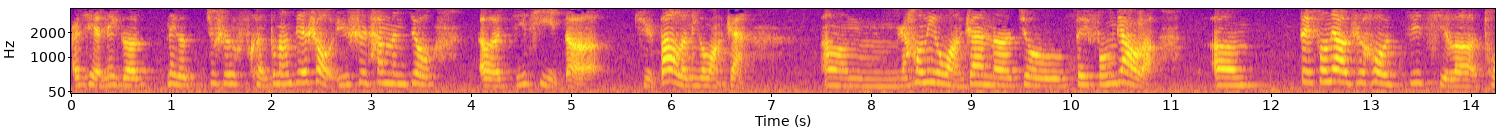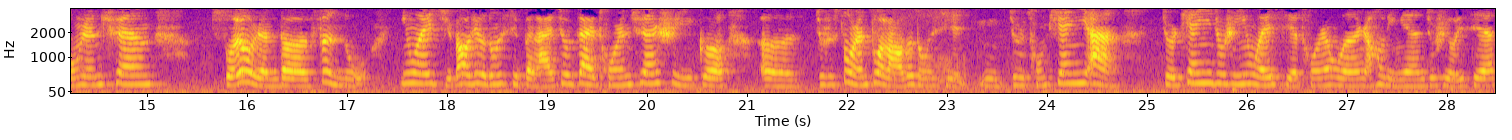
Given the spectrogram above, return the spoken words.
而且那个那个就是很不能接受，于是他们就。呃，集体的举报了那个网站，嗯，然后那个网站呢就被封掉了，嗯，被封掉之后激起了同人圈所有人的愤怒，因为举报这个东西本来就在同人圈是一个呃，就是送人坐牢的东西，嗯，就是从天一案，就是天一就是因为写同人文，然后里面就是有一些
